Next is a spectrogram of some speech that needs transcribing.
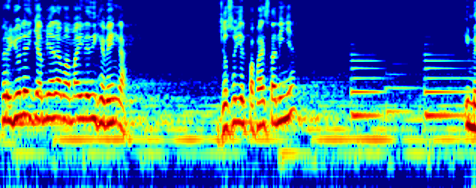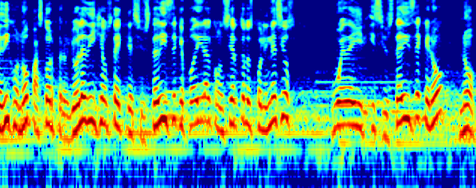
Pero yo le llamé a la mamá y le dije, venga, yo soy el papá de esta niña. Y me dijo, no, pastor, pero yo le dije a usted que si usted dice que puede ir al concierto de los polinesios, puede ir. Y si usted dice que no, no.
